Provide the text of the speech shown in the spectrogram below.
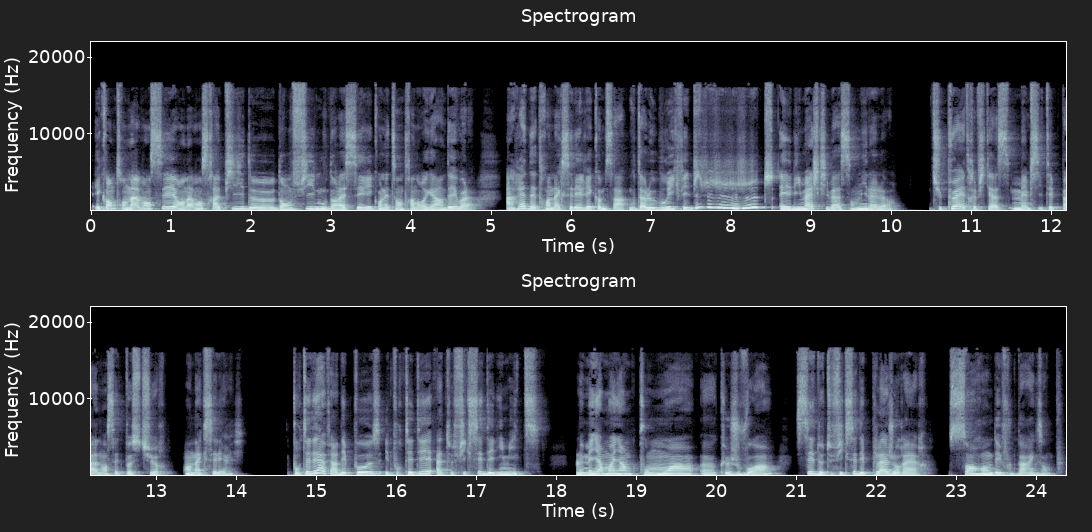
Et quand on avançait en avance rapide euh, dans le film ou dans la série qu'on était en train de regarder, voilà. Arrête d'être en accéléré comme ça, où t'as le bruit qui fait et l'image qui va à 100 000 à l'heure. Tu peux être efficace même si t'es pas dans cette posture en accéléré. Pour t'aider à faire des pauses et pour t'aider à te fixer des limites, le meilleur moyen pour moi euh, que je vois, c'est de te fixer des plages horaires, sans rendez-vous par exemple.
